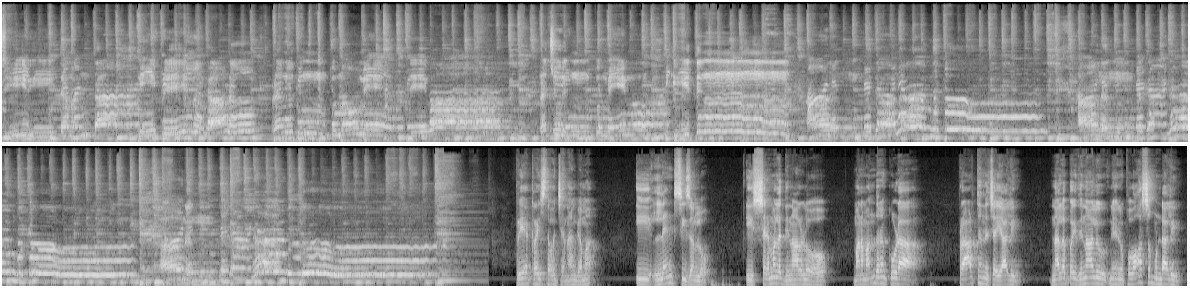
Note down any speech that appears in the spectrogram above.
జీవితమంతా నీ ప్రేమ గాణం ప్రణుతింతు మౌమే దేవా. ప్రచురింతు మేము కీర్తిన్ ఆనందగానముతో. ఆనందగానముతో. ఆనందగానముతో. ప్రియ క్రైస్తవ జనాంగమ ఈ లెంట్ సీజన్లో ఈ శ్రమల దినాలలో మనమందరం కూడా ప్రార్థన చేయాలి. నలభై దినాలు నేను ఉపవాసం ఉండాలి.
